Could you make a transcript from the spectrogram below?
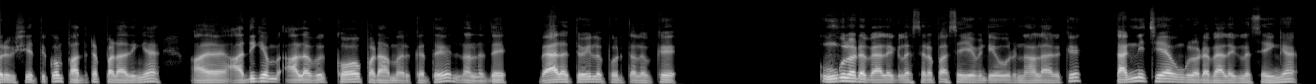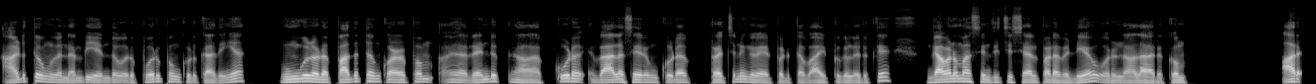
ஒரு விஷயத்துக்கும் பதட்டப்படாதீங்க. அதிகம் அளவு கோவப்படாமல் இருக்கிறது நல்லது. வேலை தொழிலை பொறுத்தளவுக்கு உங்களோட வேலைகளை சிறப்பாக செய்ய வேண்டிய ஒரு நாளாக இருக்குது தன்னிச்சையாக உங்களோட வேலைகளை செய்யுங்க. அடுத்தவங்களை நம்பி எந்த ஒரு பொறுப்பும் கொடுக்காதீங்க. உங்களோட பதட்டம், குழப்பம் ரெண்டு கூட வேலை செய்கிறவங்க கூட பிரச்சனைகள் ஏற்படுத்த வாய்ப்புகள் இருக்குது கவனமாக சிந்தித்து செயல்பட வேண்டிய ஒரு நாளாக இருக்கும். அர்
